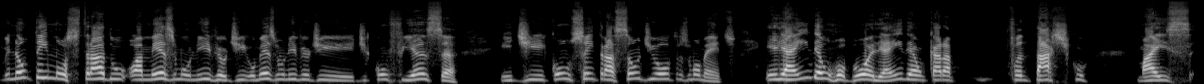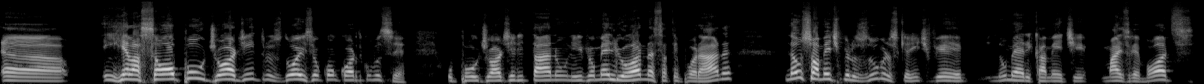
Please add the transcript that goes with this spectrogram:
não tem mostrado a mesmo nível de o mesmo nível de, de confiança e de concentração de outros momentos. Ele ainda é um robô, ele ainda é um cara fantástico, mas uh, em relação ao Paul George, entre os dois, eu concordo com você. O Paul George ele está num nível melhor nessa temporada, não somente pelos números que a gente vê numericamente mais rebotes,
